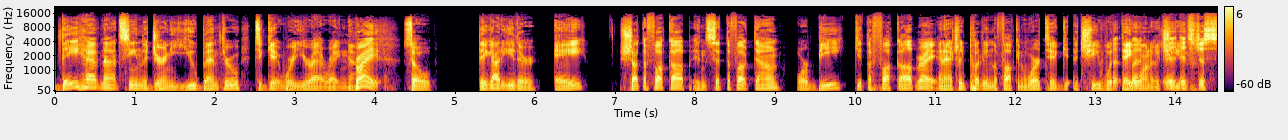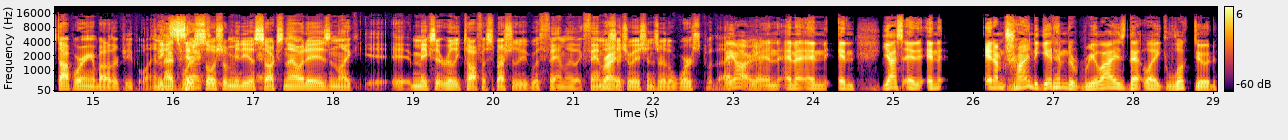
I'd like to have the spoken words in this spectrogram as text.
They have not seen the journey you've been through to get where you're at right now. Right. So they got to either A, shut the fuck up and sit the fuck down, or B, get the fuck up Right. and actually put in the fucking work to get, achieve what But- they but want to achieve. it's just stop worrying about other people, and that's where social media sucks nowadays, and like it, it makes it really tough, especially with family. Like family Right. situations are the worst with that. They are, Yeah. and and and and yes, and and and I'm trying to get him to realize that, like, look, dude,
